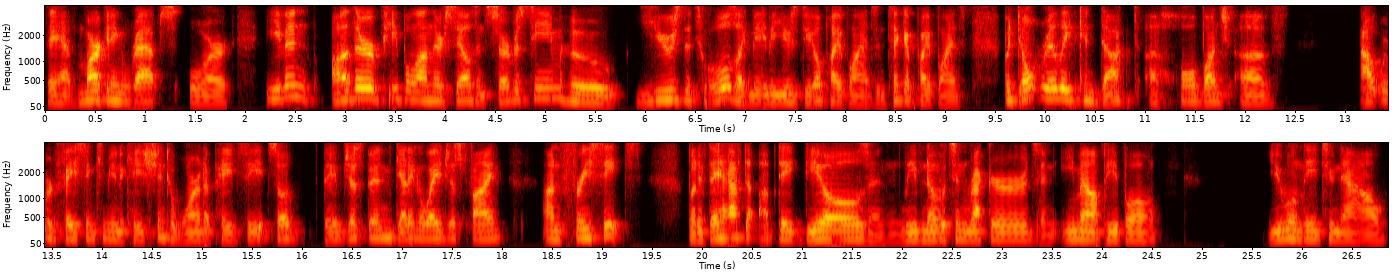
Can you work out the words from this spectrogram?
they have marketing reps or even other people on their sales and service team who use the tools, like maybe use deal pipelines and ticket pipelines, but don't really conduct a whole bunch of outward facing communication to warrant a paid seat. So they've just been getting away just fine on free seats. But if they have to update deals and leave notes and records and email people, you will need to now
